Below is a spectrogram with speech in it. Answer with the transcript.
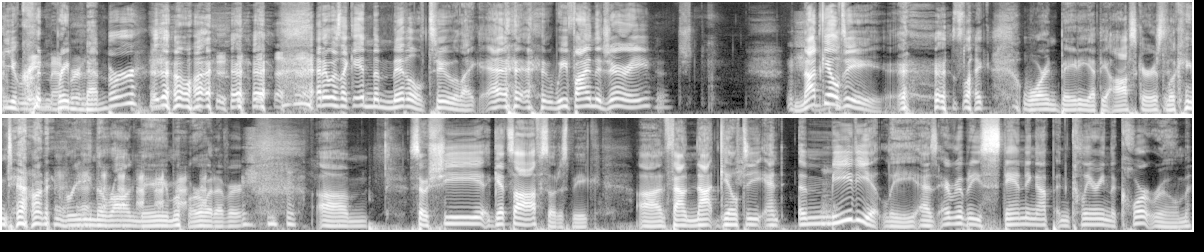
you couldn't Remember remember? and it was like in the middle too. Like we find the jury not guilty. it's like Warren Beatty at the Oscars looking down and reading the wrong name or whatever. Um, so she gets off, so to speak, uh, found not guilty, and immediately, as everybody's standing up and clearing the courtroom,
